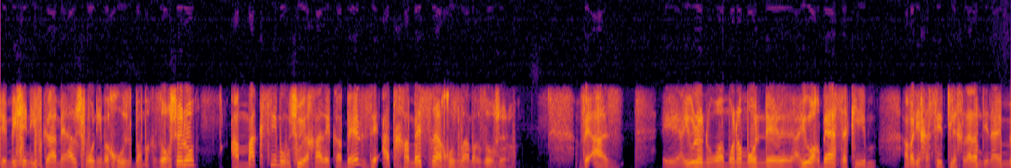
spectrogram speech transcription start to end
שמי שנפגע מעל 80% במחזור שלו, המקסימום שהוא יכל לקבל זה עד 15% מהמחזור שלו. ואז אה, היו לנו המון המון, היו הרבה עסקים, אבל יחסית לכלל המדינה הם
